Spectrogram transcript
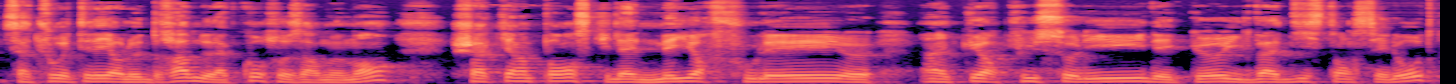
Ça a toujours été d'ailleurs le drame de la course aux armements. Chacun pense qu'il a une meilleure foulée, euh, un cœur plus solide et qu'il va distancer l'autre.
